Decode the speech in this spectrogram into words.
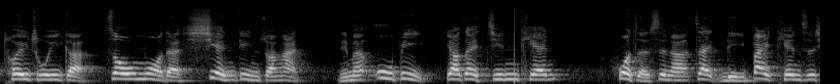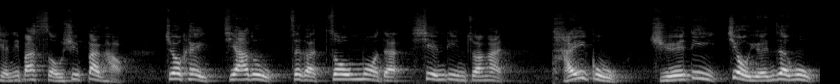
推出一个周末的限定专案，你们务必要在今天，或者是呢在礼拜天之前，你把手续办好，就可以加入这个周末的限定专案——台股绝地救援任务。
